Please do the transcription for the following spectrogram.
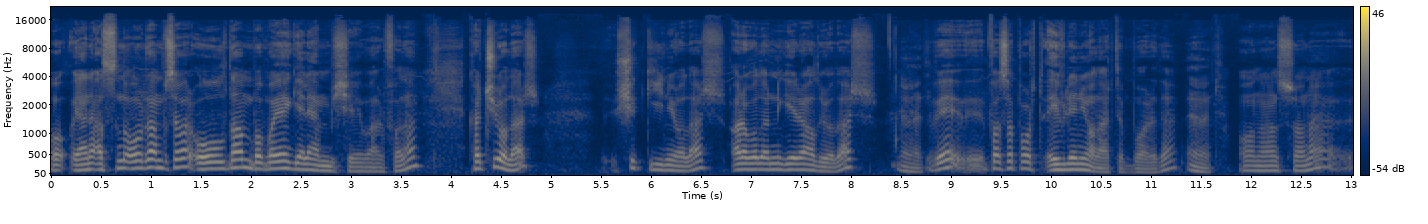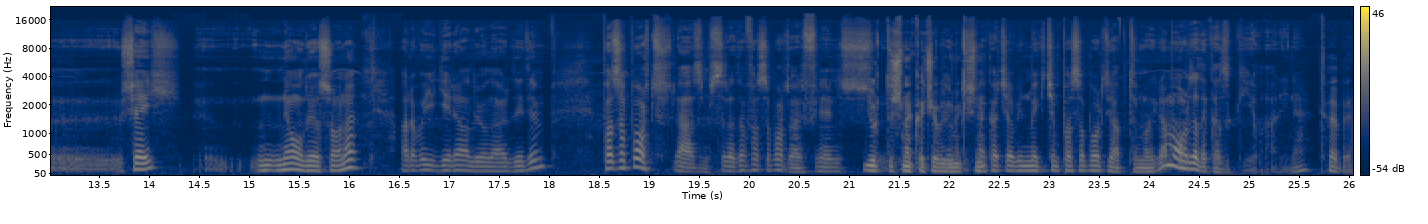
O, yani aslında oradan bu sefer oğuldan babaya gelen bir şey var falan. Kaçıyorlar. Şık giyiniyorlar. Arabalarını geri alıyorlar. Evet. Ve e, pasaport evleniyorlar tabii bu arada. Evet. Ondan sonra e, şey e, ne oluyor sonra? Arabayı geri alıyorlar dedim. Pasaport lazım. Sırada pasaport var. Finans, yurt dışına kaçabilmek yurt dışına için. kaçabilmek için pasaport yaptırmadık ama orada da kazık yiyorlar yine. Tabii.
